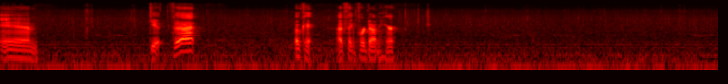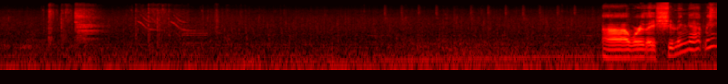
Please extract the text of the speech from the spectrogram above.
And get that. Okay, I think we're done here. Uh, were they shooting at me?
